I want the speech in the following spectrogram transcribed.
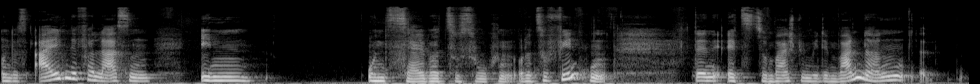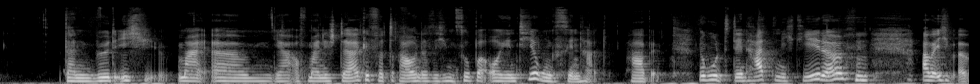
und das eigene Verlassen in uns selber zu suchen oder zu finden. Denn jetzt zum Beispiel mit dem Wandern, dann würde ich mal ähm, ja auf meine Stärke vertrauen, dass ich einen super Orientierungssinn hat, habe. Na gut, den hat nicht jeder, aber ich äh,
